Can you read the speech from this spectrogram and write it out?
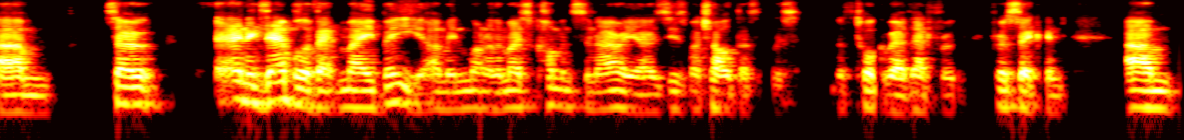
Um, so, an example of that may be I mean, one of the most common scenarios is my child doesn't listen. Let's talk about that for, for a second. Um,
